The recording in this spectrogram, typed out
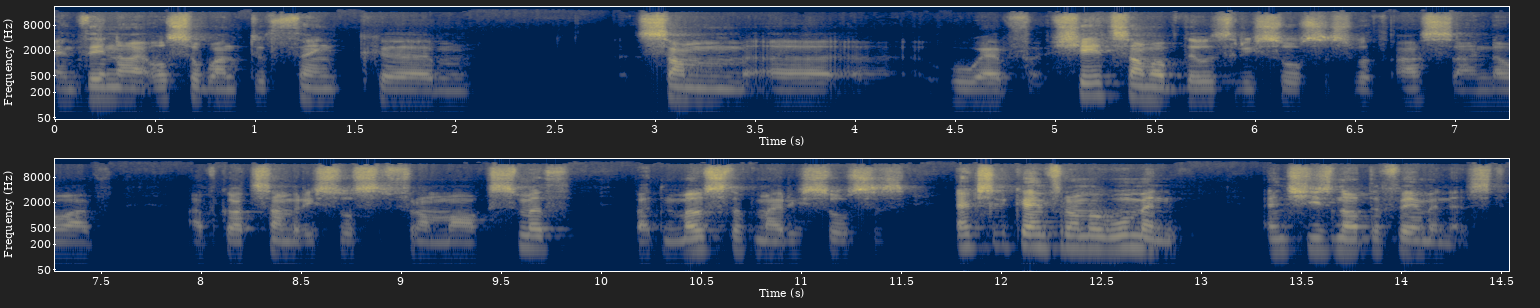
And then I also want to thank um, some uh, who have shared some of those resources with us. I know I've I've got some resources from Mark Smith, but most of my resources actually came from a woman, and she's not a feminist.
